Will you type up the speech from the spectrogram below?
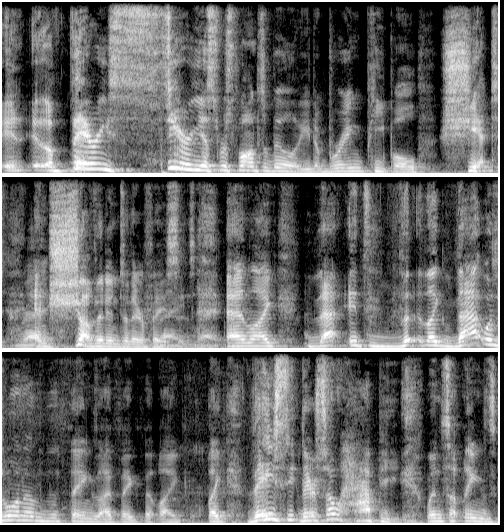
it a very serious responsibility to bring people shit Right. and shove it into their faces. right, And like that, it's th- like that was one of the things I think that like like they see they're so happy when something's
